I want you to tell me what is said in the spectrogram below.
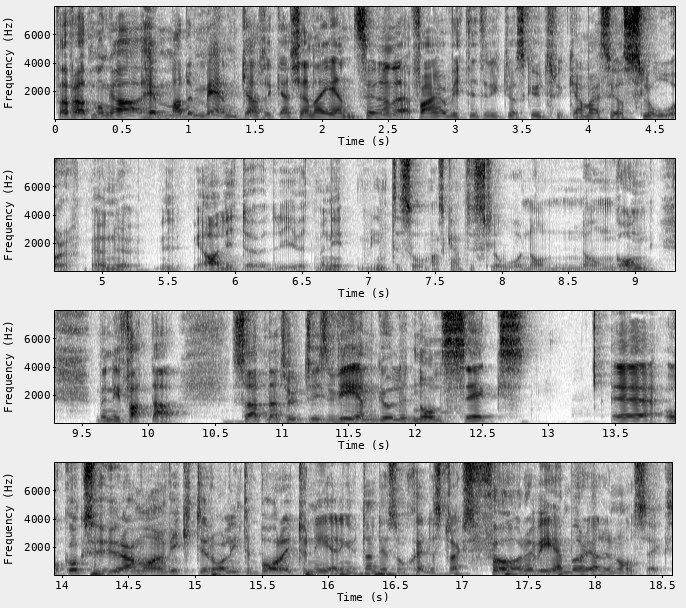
framförallt många hämmade män kanske kan känna igen sig i den där. Fan, jag vet inte riktigt hur jag ska uttrycka mig så jag slår. Eh, nu, ja, lite överdrivet, men inte så. Man ska inte slå någon, någon gång. Men ni fattar. Så att naturligtvis VM-guldet 06 Eh, och också hur han var en viktig roll, inte bara i turneringen utan det som skedde strax före VM började 06.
